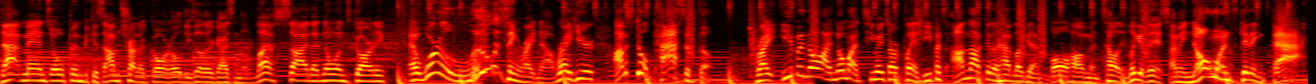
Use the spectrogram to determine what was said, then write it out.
That man's open because I'm trying to guard all these other guys on the left side that no one's guarding. And we're losing right now. Right here, I'm still passive though. Right? Even though I know my teammates aren't playing defense, I'm not going to have like that ball hog mentality. Look at this. I mean, no one's getting back.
